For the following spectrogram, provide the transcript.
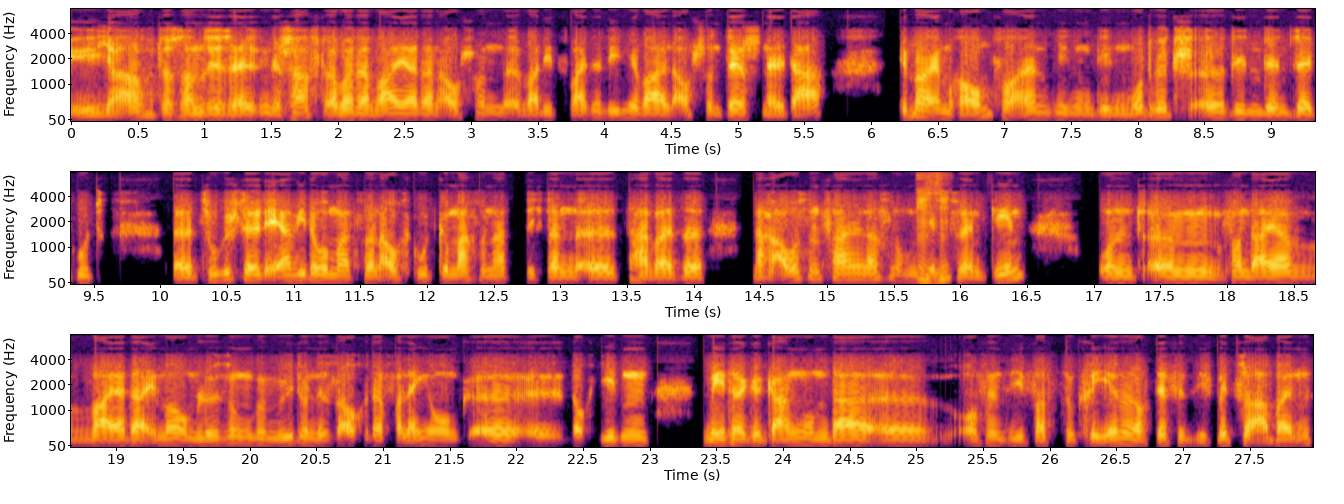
Ja, das haben sie selten geschafft, aber da war ja dann auch schon, war die zweite Linie war halt auch schon sehr schnell da. immer im Raum, vor allem gegen, gegen Modric, äh, den, den sehr gut äh, zugestellt. Er wiederum hat es dann auch gut gemacht und hat sich dann äh, teilweise nach außen fallen lassen, um mhm. dem zu entgehen. Und ähm, von daher war er da immer um Lösungen bemüht und ist auch in der Verlängerung äh, äh doch jeden Meter gegangen, um da äh, offensiv was zu kreieren und auch defensiv mitzuarbeiten.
